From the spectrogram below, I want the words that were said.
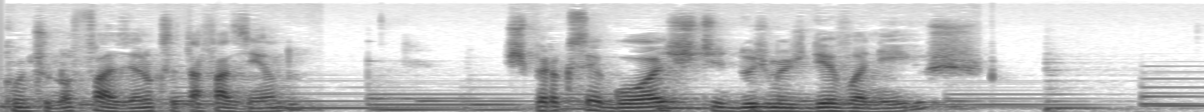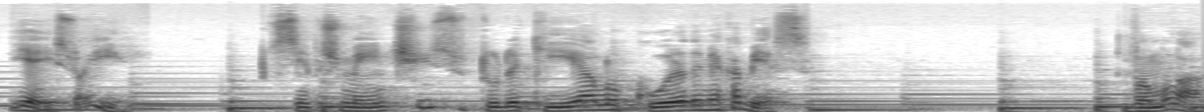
continua fazendo o que você tá fazendo. Espero que você goste dos meus devaneios. E é isso aí. Simplesmente isso tudo aqui é a loucura da minha cabeça. Vamos lá.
